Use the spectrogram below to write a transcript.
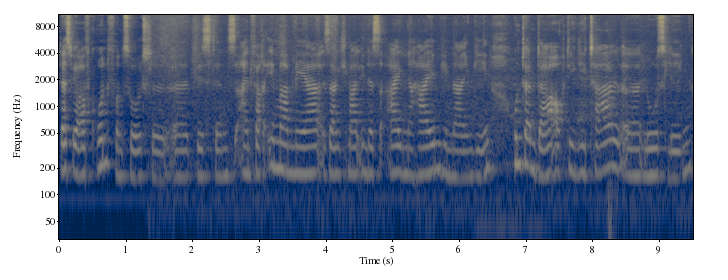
dass wir aufgrund von Social äh, Distance einfach immer mehr, sage ich mal, in das eigene Heim hineingehen und dann da auch digital äh, loslegen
